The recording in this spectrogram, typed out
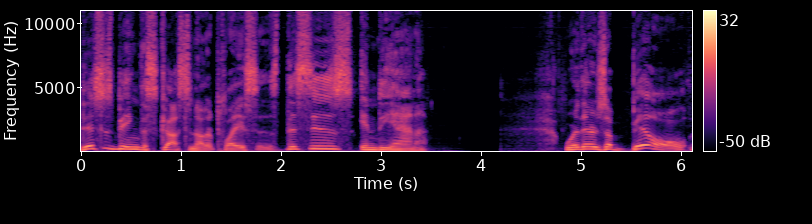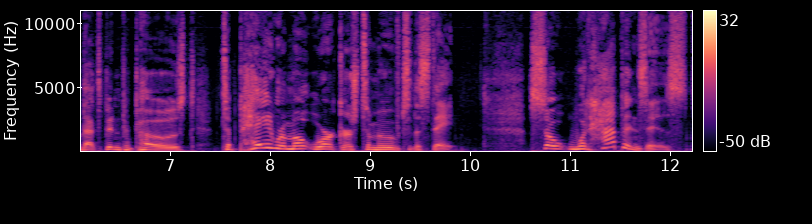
This is being discussed in other places. This is Indiana, where there's a bill that's been proposed to pay remote workers to move to the state. So what happens is,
